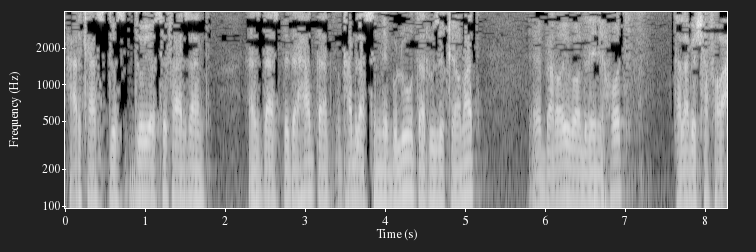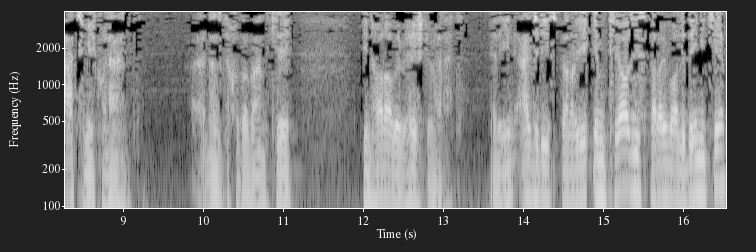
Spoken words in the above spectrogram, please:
هر کس دو, یا سه فرزند از دست بدهد در قبل از سن بلوغ در روز قیامت برای والدین خود طلب شفاعت می کنند نزد خداوند که اینها را به بهشت ببرد. یعنی این اجری است برای امتیازی است برای والدینی که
